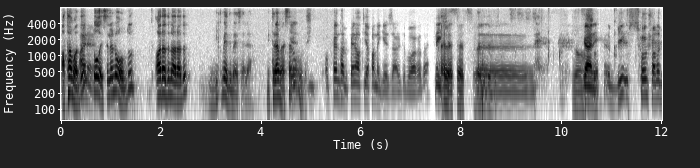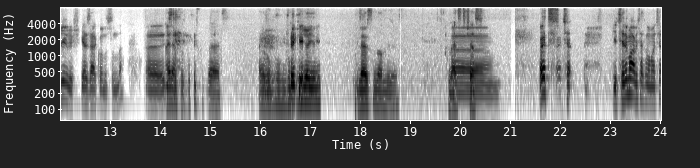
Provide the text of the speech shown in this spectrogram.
Atamadı. Aynen. Dolayısıyla ne oldu? Aradın aradın. Bitmedi mesela. Bitiremezsen olmuyor. O pen tabii penaltı yapan da Gezer'di bu arada. Neyse. Evet evet. Öyle ee, yani bir skor şu anda bir bir Gezer konusunda. Ee, Aynen. Işte... Bu, evet. Yani bu, bu, bu, Peki. bu yayın ilerisinde anlayacağız. Manchester ee, Evet. Geçelim abi sen o maça.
